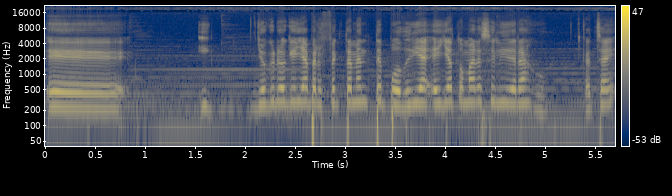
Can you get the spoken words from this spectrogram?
Eh, y yo creo que ella perfectamente podría ella tomar ese liderazgo, ¿cachai?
